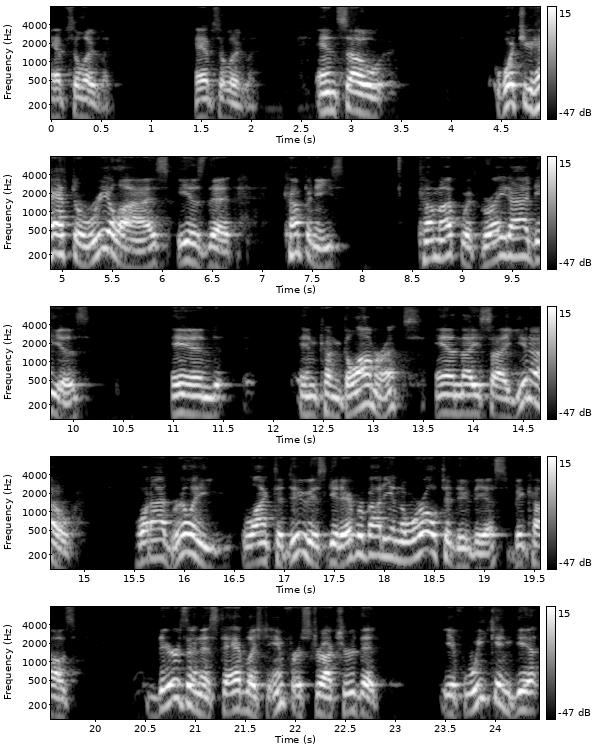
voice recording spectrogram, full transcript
Absolutely, absolutely. And so, what you have to realize is that companies come up with great ideas and and conglomerates, and they say, you know, what I'd really like to do is get everybody in the world to do this because there's an established infrastructure that if we can get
